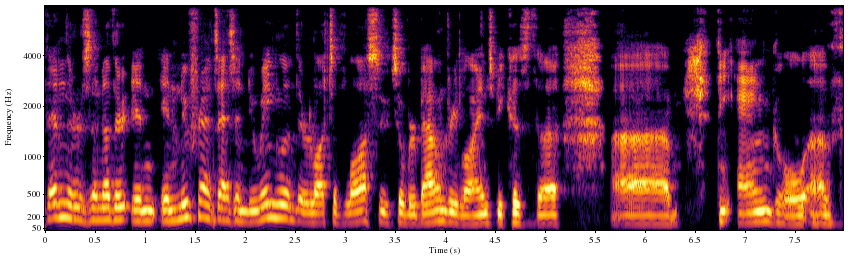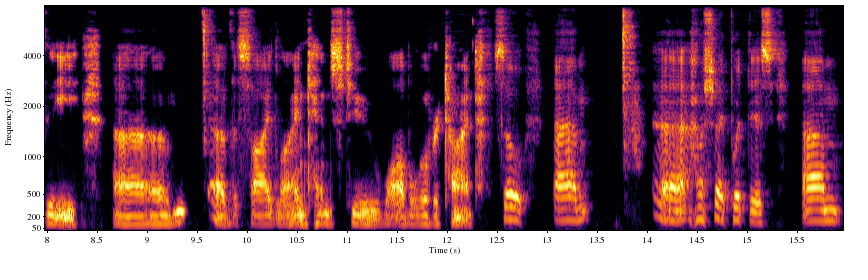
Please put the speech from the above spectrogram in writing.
then there's another in, in New France, as in New England, there are lots of lawsuits over boundary lines because the uh, the angle of the um, of the sideline tends to wobble over time. So um, uh, how should I put this? Um,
